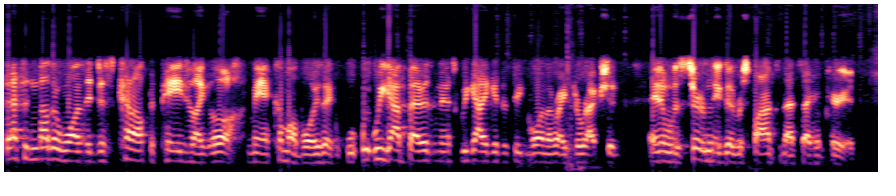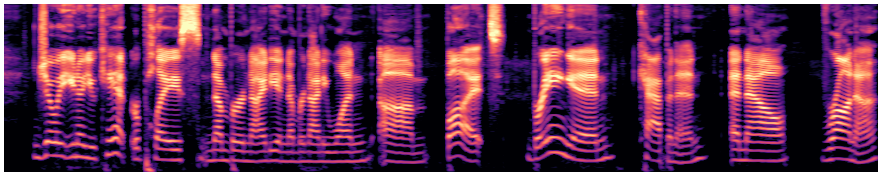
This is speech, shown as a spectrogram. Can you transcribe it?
that's another one that just kind of off the page, like, oh man, come on, boys, like we, we got better than this. We got to get this thing going in the right direction, and it was certainly a good response in that second period. Joey, you know, you can't replace number 90 and number 91, um, but bringing in Kapanen and now Vrana,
